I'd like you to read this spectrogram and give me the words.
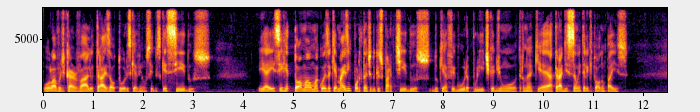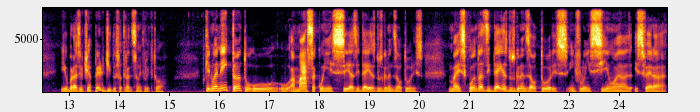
O Olavo de Carvalho traz autores que haviam sido esquecidos. E aí se retoma uma coisa que é mais importante do que os partidos, do que a figura política de um ou outro, né? Que é a tradição intelectual de um país. E o Brasil tinha perdido sua tradição intelectual. Porque não é nem tanto o- o- a massa conhecer as ideias dos grandes autores, mas quando as ideias dos grandes autores influenciam a esfera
